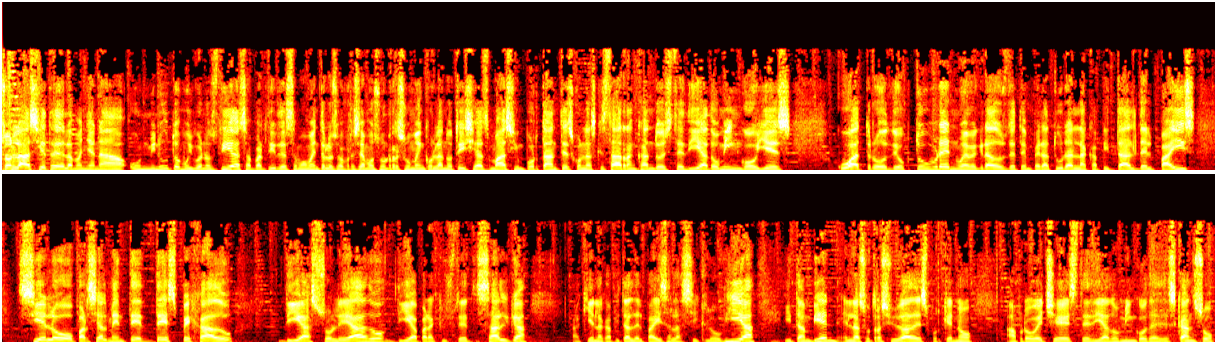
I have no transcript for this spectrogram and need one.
Son las 7 de la mañana, un minuto. Muy buenos días. A partir de este momento les ofrecemos un resumen con las noticias más importantes con las que está arrancando este día domingo. Hoy es 4 de octubre, 9 grados de temperatura en la capital del país, cielo parcialmente despejado, día soleado, día para que usted salga aquí en la capital del país a la ciclovía y también en las otras ciudades, porque no aproveche este día domingo de descanso,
